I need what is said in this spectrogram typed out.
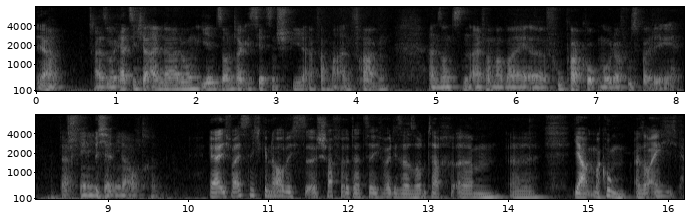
ja. Also herzliche Einladung. Jeden Sonntag ist jetzt ein Spiel. Einfach mal anfragen. Ansonsten einfach mal bei äh, FUPA gucken oder fußball.de. Da stehen die Termine ich, auch drin. Ja, ich weiß nicht genau, ob ich es äh, schaffe tatsächlich, weil dieser Sonntag, ähm, äh, ja, mal gucken. Also eigentlich, ja.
